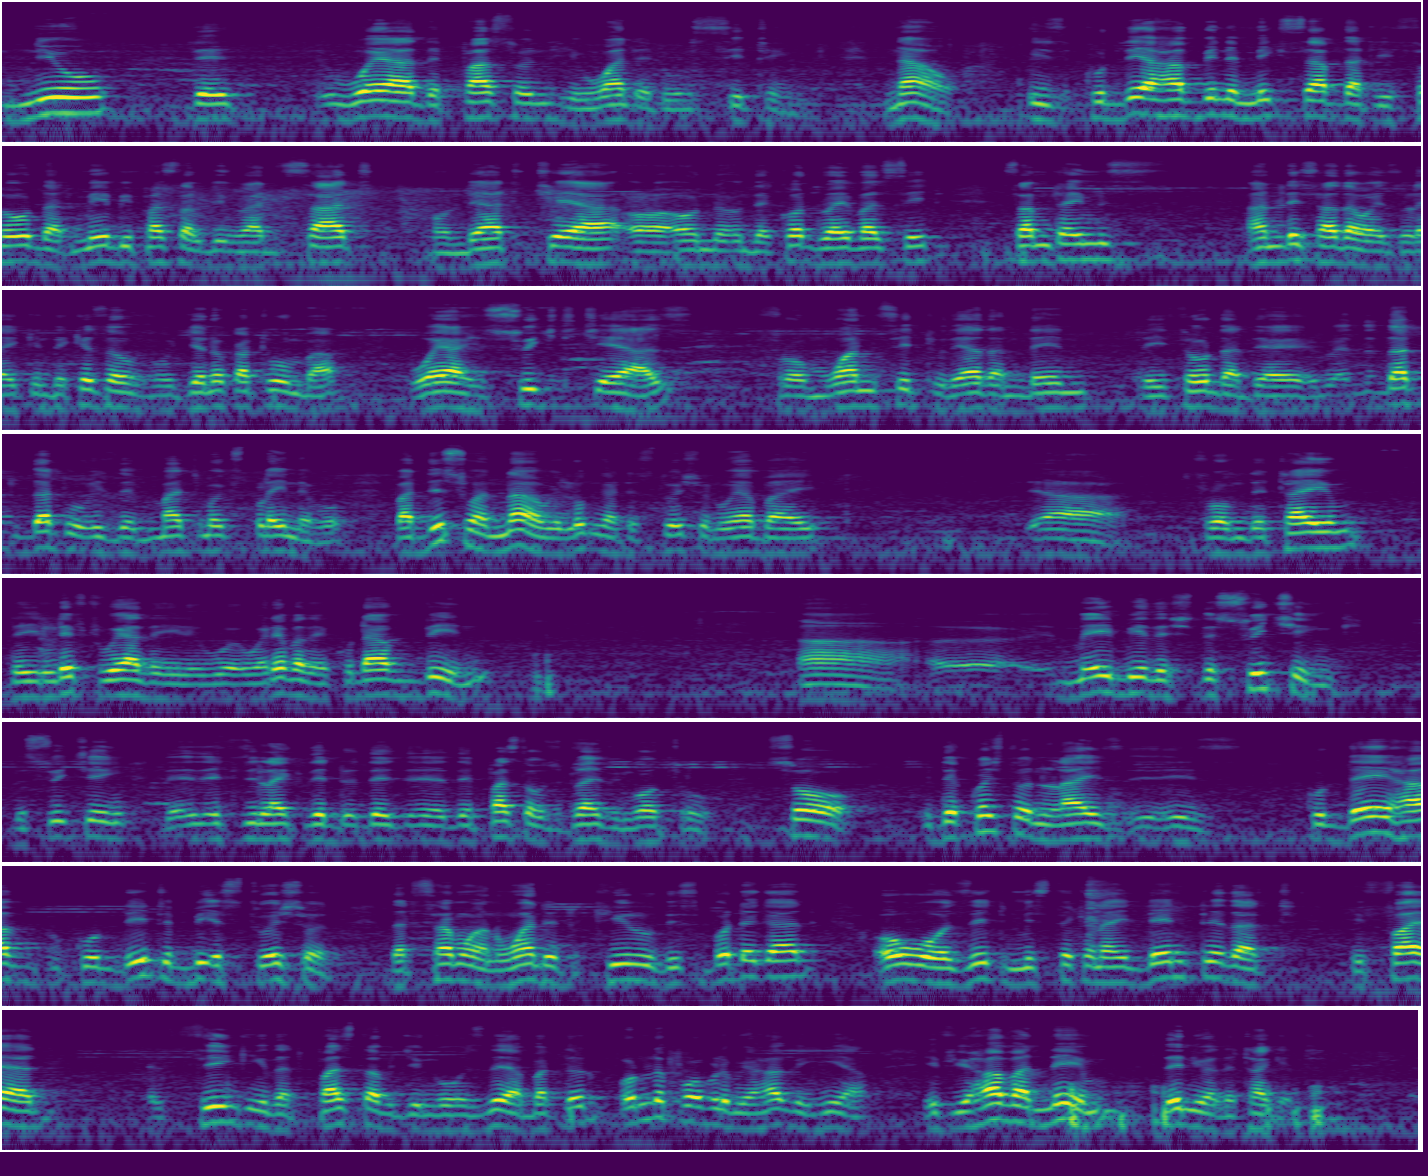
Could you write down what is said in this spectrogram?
knew the where the person he wanted was sitting. Now, is, could there have been a mix-up that he thought that maybe Pastor Bujingo had sat on that chair or on, on the co-driver's seat? Sometimes, unless otherwise, like in the case of Geno Katumba, where he switched chairs from one seat to the other, and then they thought that they, that that is much more explainable. But this one now, we're looking at a situation whereby uh, from the time they left where they wherever they could have been. Uh, uh, maybe the, the switching, the switching, it's like the, the, the, the pastor was driving all through. So the question lies is, could they have, could it be a situation that someone wanted to kill this bodyguard, or was it mistaken identity that he fired, uh, thinking that Pastor Bujingo was there? But the only problem you're having here, if you have a name, then you are the target.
